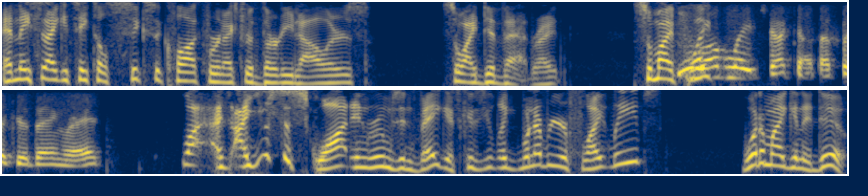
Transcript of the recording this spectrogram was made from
and they said i could stay till six o'clock for an extra thirty dollars so i did that right so my You flight love late checkout. That's like your thing, right? Well, I, I used to squat in rooms in vegas because like whenever your flight leaves what am i gonna do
